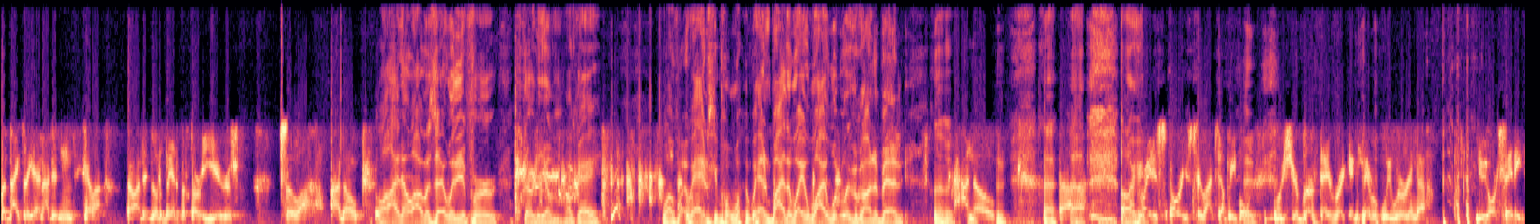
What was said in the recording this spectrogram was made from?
but back then I didn't hell I, hell, I didn't go to bed for 30 years, so uh, I don't. well, I know. I was there with you for 30 of them. Okay. Well, we had, and by the way, why would we have gone to bed? I know. Uh, Oh, my greatest stories too. I tell people it was your birthday, Rick, and there we were in uh, New York City,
